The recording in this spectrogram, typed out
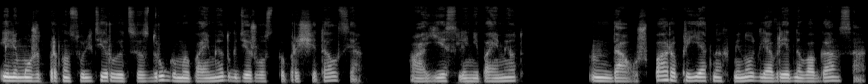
Или, может, проконсультируется с другом и поймет, где жестко просчитался? А если не поймет? Да уж, пара приятных минут для вредного Ганса,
